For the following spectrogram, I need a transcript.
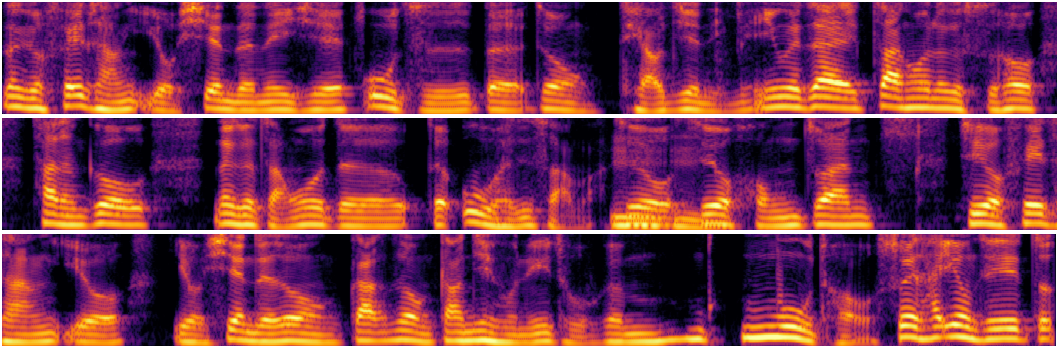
那个非常有限的那些物质的这种条件里面，因为在战后那个时候，他能够那个掌握的的物很少嘛，只有只有红砖，只有非常有有限的这种钢这种钢筋混凝土跟木木头，所以他用这些东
